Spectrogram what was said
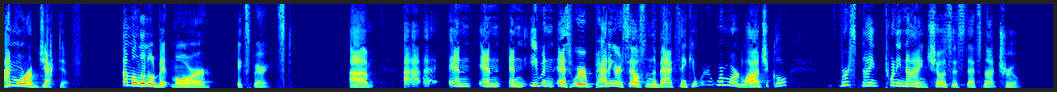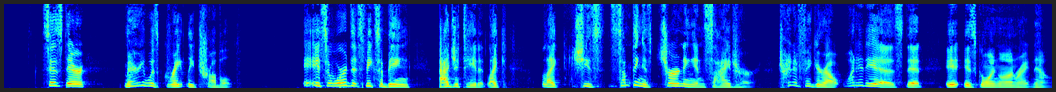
I'm more objective. I'm a little bit more experienced. Um, uh, and, and, and even as we're patting ourselves on the back thinking we're, we're more logical, verse 9, 29 shows us that's not true. It says there, Mary was greatly troubled. It's a word that speaks of being agitated, like, like she's something is churning inside her, trying to figure out what it is that is going on right now.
